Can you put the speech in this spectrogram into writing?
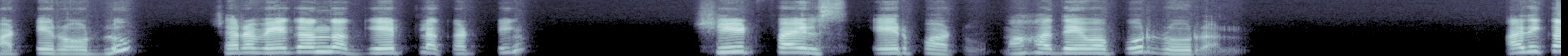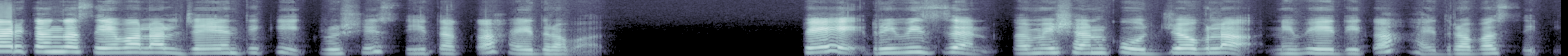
మట్టి రోడ్లు శరవేగంగా గేట్ల కట్టింగ్ షీట్ ఫైల్స్ ఏర్పాటు మహదేవపూర్ రూరల్. అధికారికంగా సేవాలాల్ జయంతికి కృషి సీతక్క హైదరాబాద్. పే రివిజన్ కమిషన్కు ఉద్యోగుల నివేదిక హైదరాబాద్ సిటీ.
